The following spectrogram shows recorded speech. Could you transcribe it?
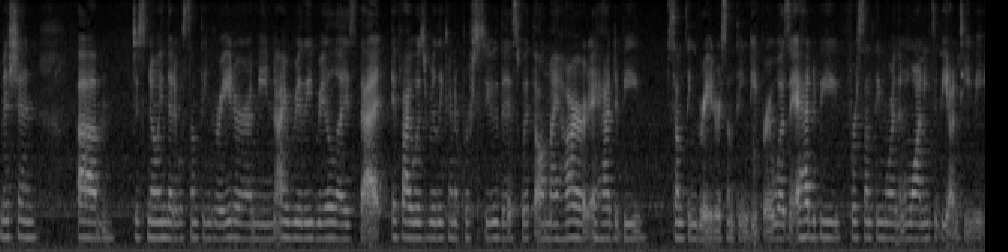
mission. Um, just knowing that it was something greater. I mean, I really realized that if I was really going to pursue this with all my heart, it had to be something greater, something deeper. It wasn't. It had to be for something more than wanting to be on TV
